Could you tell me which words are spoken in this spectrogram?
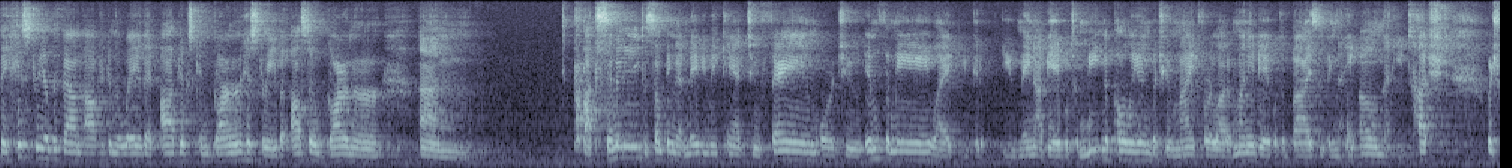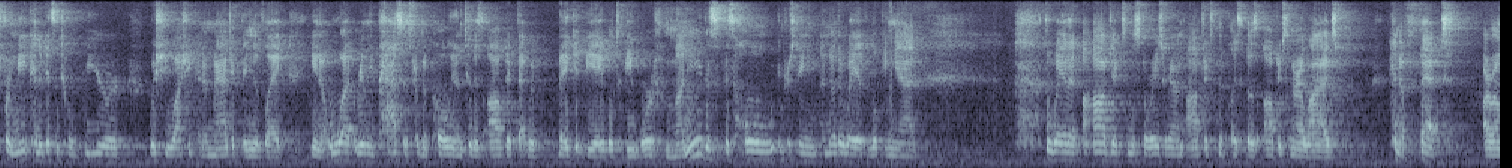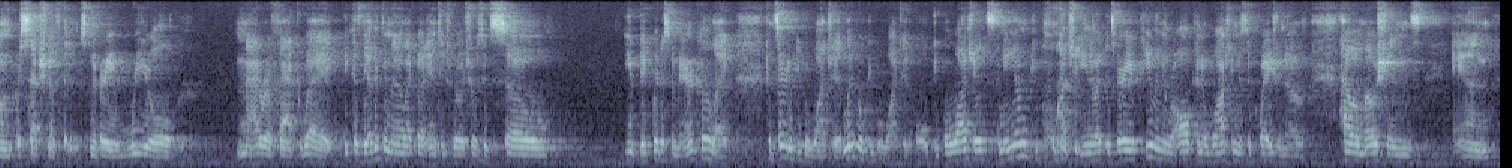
the history of the found object and the way that objects can garner history, but also garner um, proximity to something that maybe we can't to fame or to infamy. Like you could, you may not be able to meet Napoleon, but you might, for a lot of money, be able to buy something that he owned, that he touched, which for me kind of gets into a weird, wishy-washy kind of magic thing of like, you know, what really passes from Napoleon to this object that would make it be able to be worth money. This this whole interesting another way of looking at the way that objects and the stories around objects and the place of those objects in our lives can affect our own perception of things in a very real, matter of fact way. Because the other thing that I like about Antiques Roadshow is it's so ubiquitous in America. Like, conservative people watch it, liberal people watch it, old people watch it, I mean, young people watch it. You know, it's very appealing, and we're all kind of watching this equation of how emotions and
